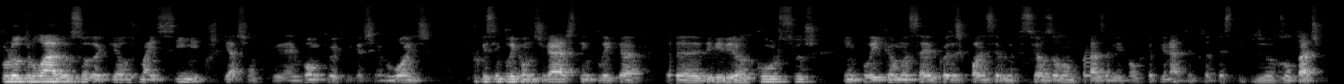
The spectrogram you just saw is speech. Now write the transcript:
por outro lado, eu sou daqueles mais cínicos que acham que é bom que o Benfica chegue longe, porque isso implica um desgaste, implica uh, dividir recursos, implica uma série de coisas que podem ser beneficiosas a longo prazo a nível de campeonato e, portanto, esse tipo de resultados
